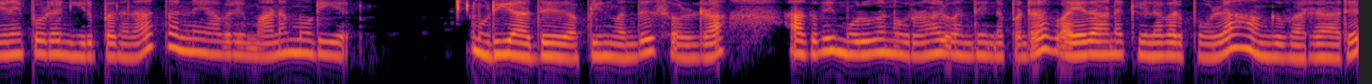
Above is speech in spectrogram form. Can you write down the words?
நினைப்புடன் இருப்பதனால் தன்னை அவரை மனமுடிய முடியாது அப்படின்னு வந்து சொல்கிறா ஆகவே முருகன் ஒரு நாள் வந்து என்ன பண்ணுறா வயதான கிழவர் போல் அங்கு வர்றாரு.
